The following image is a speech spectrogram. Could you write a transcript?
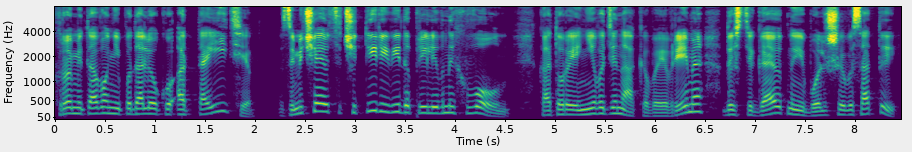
Кроме того, неподалеку от Таити замечаются четыре вида приливных волн, которые не в одинаковое время достигают наибольшей высоты,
